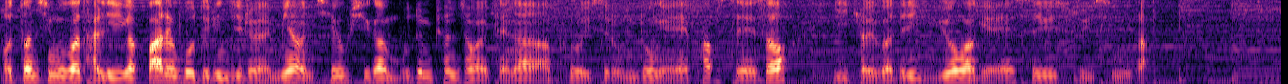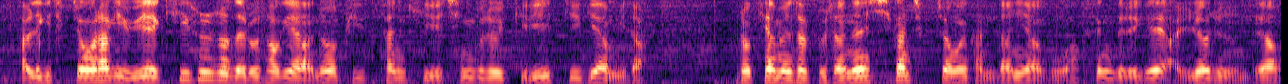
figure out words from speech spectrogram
어떤 친구가 달리기가 빠르고 느린지를 알면 체육 시간 모든 편성할 때나 앞으로 있을 운동에 팝스에서 이 결과들이 유용하게 쓰일 수 있습니다. 달리기 측정을 하기 위해 키 순서대로 서게 한 후 비슷한 키의 친구들끼리 뛰게 합니다. 그렇게 하면서 교사는 시간 측정을 간단히 하고 학생들에게 알려주는데요.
